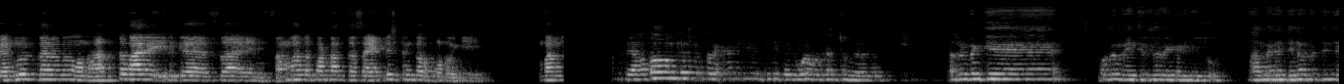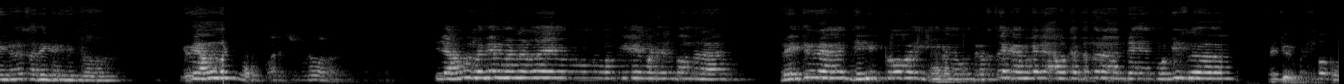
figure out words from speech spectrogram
ಬೆಂಗಳೂರಿನ ಒಂದ್ ಹತ್ತು ಬಾರಿ ಇದಕ್ಕೆ ಸಂಬಂಧಪಟ್ಟಂತ ಸೈಂಟಿಸ್ಟ್ ಕರ್ಕೊಂಡು ಹೋಗಿ. ಯಾವ್ದೋ ಒಂದು ಸರ್ಕಾರಿ ಅದ್ರ ಬಗ್ಗೆ ಮೊದಲು ರೈತರು ಸಭೆ ಕರೀಬೇಕು ಆಮೇಲೆ ಜನಪ್ರತಿನಿಧಿಗಳ ಸಭೆ ಕರೀಬೇಕು ಇವು ಯಾವ ಯಾವ ಸಭೆ ಮಾಡಲ್ಲ ಇವರು? ಒಪ್ಪಿಗೆ ಅಂದ್ರ ರೈತರ ಈಗ ಒಂದು ರಸ್ತೆ ಕಾಮಗಾರಿ ಆಗ್ಬೇಕಂತಂದ್ರ ಅಲ್ಲಿ ನೋಟಿಸ್ ಬಿಡಿಸ್ಬೇಕು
